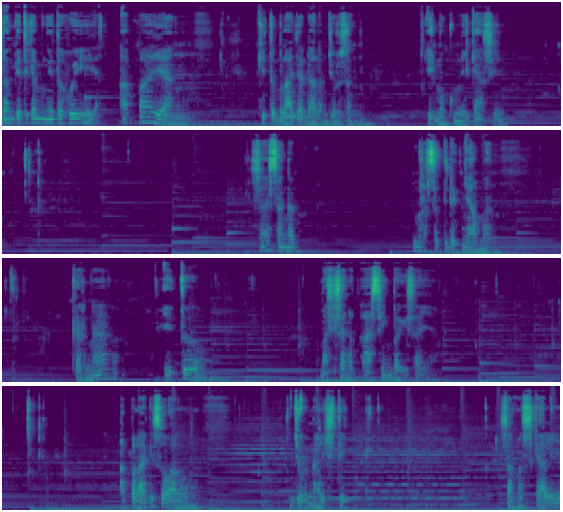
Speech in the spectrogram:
dan ketika mengetahui apa yang kita belajar dalam jurusan ilmu komunikasi saya sangat merasa tidak nyaman karena itu masih sangat asing bagi saya. Apalagi soal jurnalistik, sama sekali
